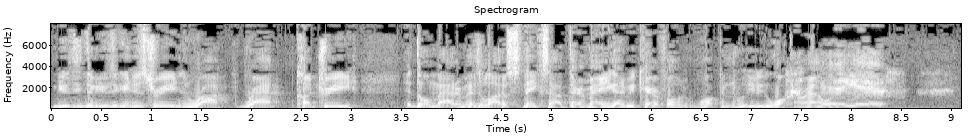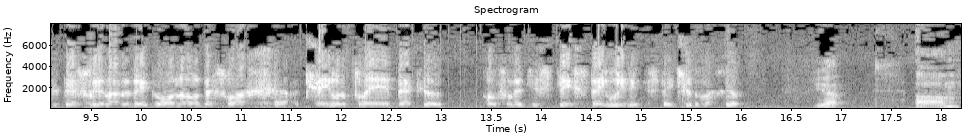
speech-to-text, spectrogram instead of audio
Music, the music industry, and rock, rap, country, it don't matter, man. There's a lot of snakes out there, man. You got to be careful walking who you walking around with. Yeah, with. yes. There's definitely a lot of that going on. That's why I came with a plan back up. Hopefully just stay stay with it. Stay true to myself. Yep. Um,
